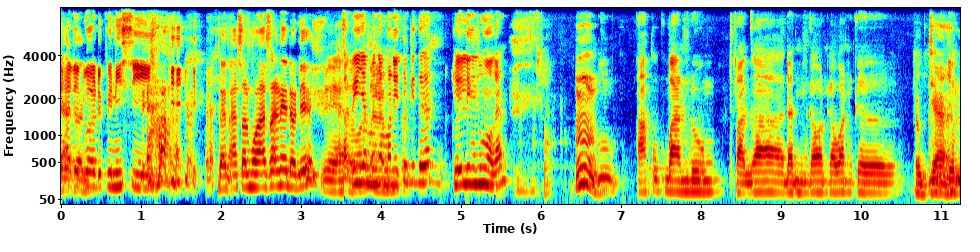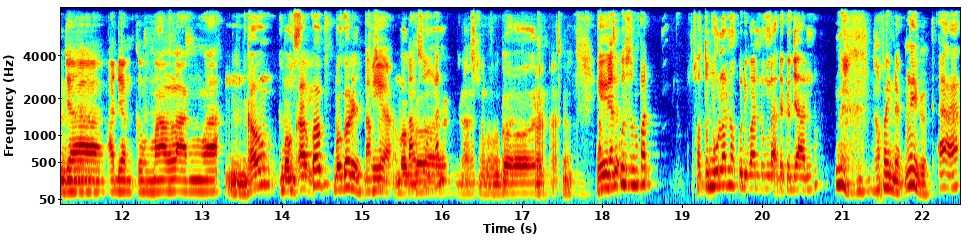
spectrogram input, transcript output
ada dua definisi. dan asal muasalnya Don ya. Tapi yang zaman itu kita kan keliling semua kan. Hmm, Hmm, Aku ke Bandung, Traga dan kawan-kawan ke Jogja. Jogja, ada yang ke Malang lah. Hmm, Kau Bog kau Bogor ya? Langsung, Iya, Bogor, langsung kan. langsung Bogor. Tapi aku sempat satu bulan aku di Bandung nggak ada kerjaan tuh. Ngapain dah? Ini kok. Ah, ah,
